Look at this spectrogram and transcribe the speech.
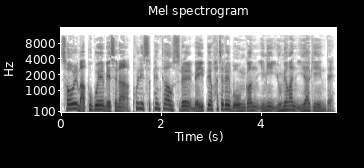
서울 마포구의 매세나 폴리스 펜트하우스를 매입해 화제를 모은 건 이미 유명한 이야기인데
